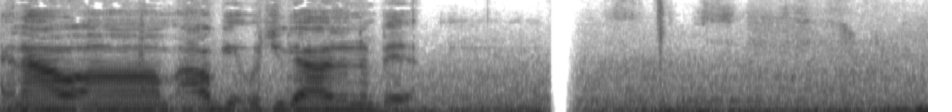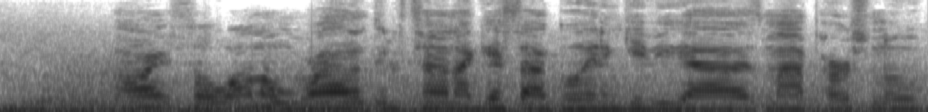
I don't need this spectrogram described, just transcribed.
and I'll um, I'll get with you guys in a bit. All right, so while I'm riding through the town, I guess I'll go ahead and give you guys my personal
